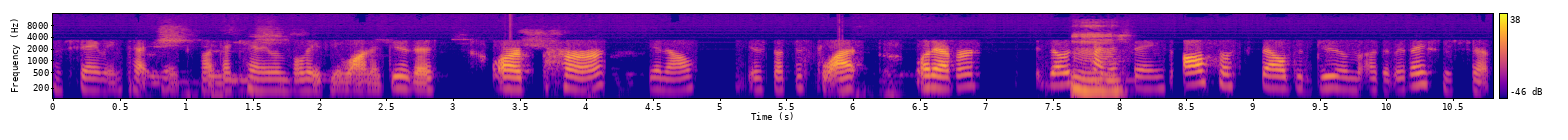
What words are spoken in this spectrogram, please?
some shaming techniques, like I can't even believe you want to do this, or her, you know, you're such a slut, whatever. Those mm-hmm. kind of things also spell the doom of the relationship.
